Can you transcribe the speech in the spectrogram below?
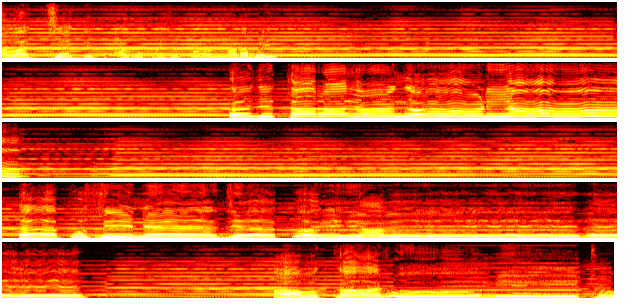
અવાજ છે આગો પાછો કરો મારા ભાઈ. અજ તારા આંગણિયા એ પૂછીને જે કોઈ આવે રે, આવકારો મીઠો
